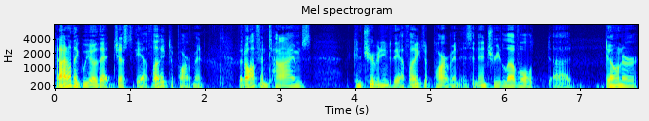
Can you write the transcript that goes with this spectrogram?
And I don't think we owe that just to the athletic department, but oftentimes contributing to the athletic department is an entry level uh, donor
